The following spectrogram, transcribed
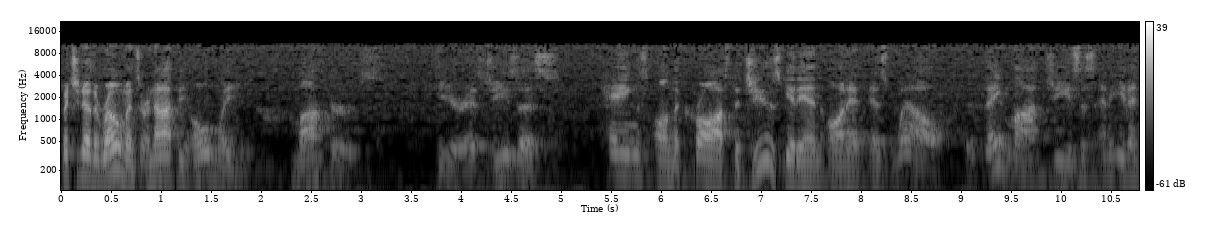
But you know, the Romans are not the only mockers here. As Jesus hangs on the cross, the Jews get in on it as well. They mock Jesus and even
